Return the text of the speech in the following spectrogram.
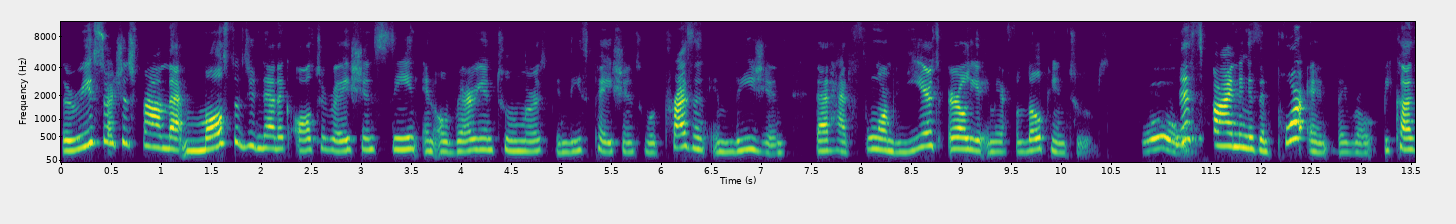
The researchers found that most of genetic alterations seen in ovarian tumors in these patients were present in lesions that had formed years earlier in their fallopian tubes. Ooh. This finding is important, they wrote, because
